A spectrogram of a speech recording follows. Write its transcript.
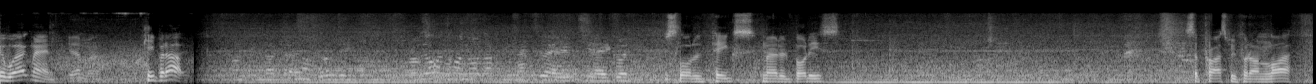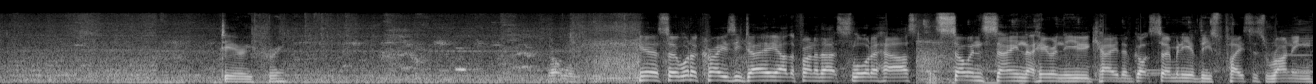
Good work, man. Yeah, man. Keep it up. Slaughtered pigs, murdered bodies. It's the price we put on life. Dairy free. Yeah, so what a crazy day out the front of that slaughterhouse. It's so insane that here in the UK they've got so many of these places running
